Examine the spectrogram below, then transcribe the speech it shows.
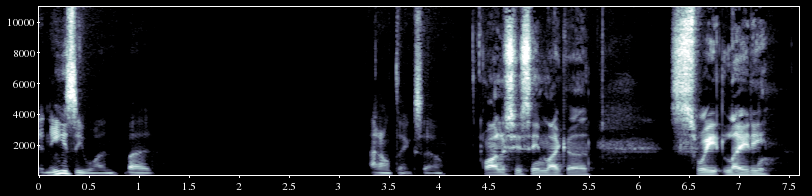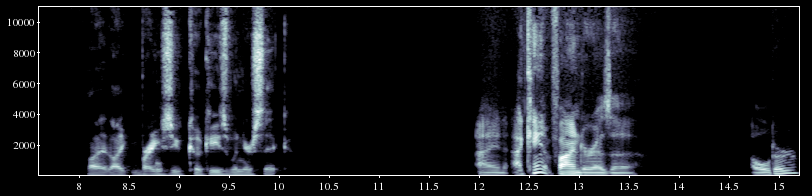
an easy one, but I don't think so. why does she seem like a sweet lady? Like like brings you cookies when you're sick. I I can't find her as a older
